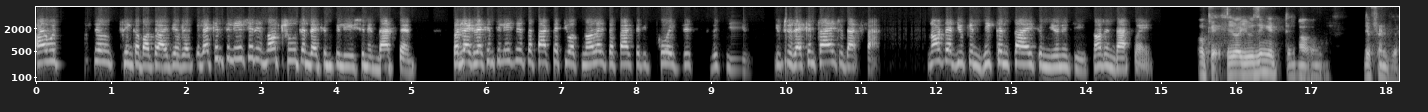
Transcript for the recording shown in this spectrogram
I would still think about the idea of reconciliation is not truth and reconciliation in that sense. But like reconciliation is the fact that you acknowledge the fact that it coexists with you. You have to reconcile to that fact. Not that you can reconcile communities, not in that way. Okay, you are using it in a different way.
